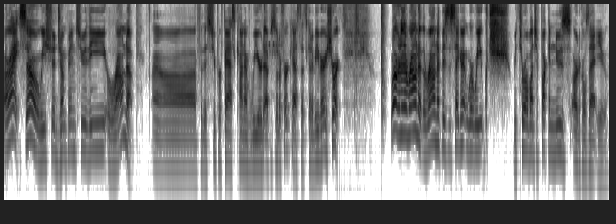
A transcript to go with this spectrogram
All right, so we should jump into the roundup uh, for this super fast, kind of weird episode of Furcast. That's going to be very short. Welcome to the roundup. The roundup is the segment where we we throw a bunch of fucking news articles at you.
